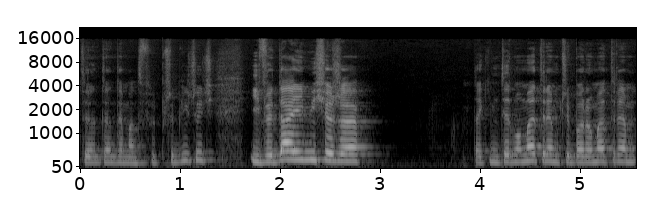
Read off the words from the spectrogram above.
ten, ten temat przybliżyć. I wydaje mi się, że takim termometrem czy barometrem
